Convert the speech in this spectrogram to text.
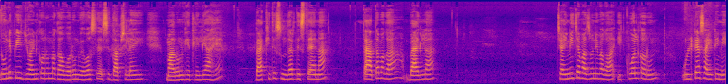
दोन्ही पीस जॉईन करून बघा वरून व्यवस्थित अशी दाब शिलाई मारून घेतलेली आहे. बॅग किती सुंदर दिसते आहे ना? तर आता बघा बॅगला चैनीच्या बाजूने बघा इक्वल करून उलट्या साईटीने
